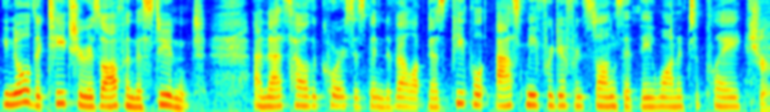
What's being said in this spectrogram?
You know, the teacher is often the student, and that's how the course has been developed. As people asked me for different songs that they wanted to play, Sure.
